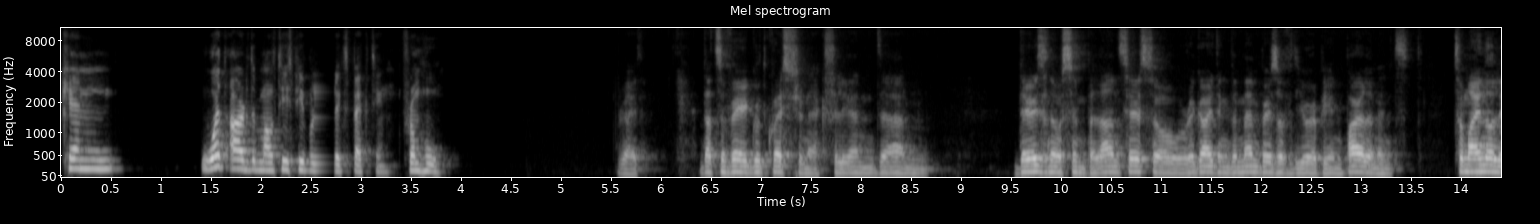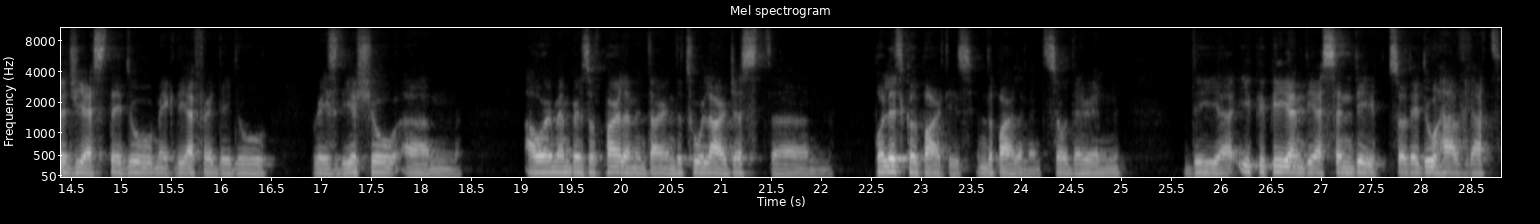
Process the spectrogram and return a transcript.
can what are the Maltese people expecting from who? Right. That's a very good question, actually, and um, there is no simple answer. So, regarding the members of the European Parliament, to my knowledge, yes, they do make the effort. They do raise the issue. Um, our members of parliament are in the two largest um, political parties in the parliament. So they're in the uh, EPP and the S&D. So they do have that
